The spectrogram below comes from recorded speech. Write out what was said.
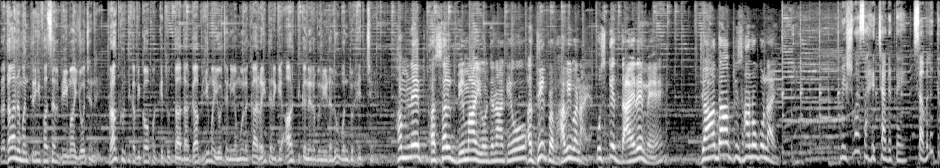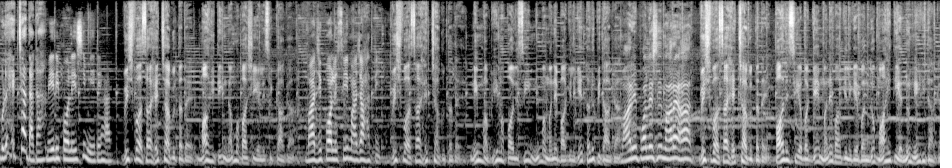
ಪ್ರಧಾನಮಂತ್ರಿ ಫಸಲ್ ಭೀಮಾ ಯೋಜನೆ ಪ್ರಾಕೃತಿಕ ವಿಕೋಪಕ್ಕೆ ತುತ್ತಾದಾಗ ಭೀಮಾ ಯೋಜನೆಯ ಮೂಲಕ ರೈತರಿಗೆ ಆರ್ಥಿಕ ನೆರವು ನೀಡಲು ಒಂದು ಹೆಜ್ಜೆ हमने फसल बीमा योजना को अधिक प्रभावी बनाया उसके दायरे में ज्यादा किसानों को लाए ವಿಶ್ವಾಸ ಹೆಚ್ಚಾಗತ್ತೆ ಸವಲತ್ತುಗಳು ಹೆಚ್ಚಾದಾಗ मेरी पॉलिसी मेरे हाथ ವಿಶ್ವಾಸ ಹೆಚ್ಚಾಗುತ್ತದೆ ಮಾಹಿತಿ ನಮ್ಮ ಭಾಷೆಯಲ್ಲಿ ಸಿಕ್ಕಾಗ माझी पॉलिसी माझ्या हाती ವಿಶ್ವಾಸ ಹೆಚ್ಚಾಗುತ್ತದೆ ನಿಮ್ಮ ಭೀಮಾ ಪಾಲಿಸಿ ನಿಮ್ಮ ಮನೆ ಬಾಗಿಲಿಗೆ ತಲುಪಿದಾಗ મારી પોલિસી મારે હાથ ವಿಶ್ವಾಸ ಹೆಚ್ಚಾಗುತ್ತದೆ ಪಾಲಿಸಿಯ ಬಗ್ಗೆ ಮನೆ ಬಾಗಿಲಿಗೆ ಬಂದು ಮಾಹಿತಿಯನ್ನು ನೀಡಿದಾಗ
